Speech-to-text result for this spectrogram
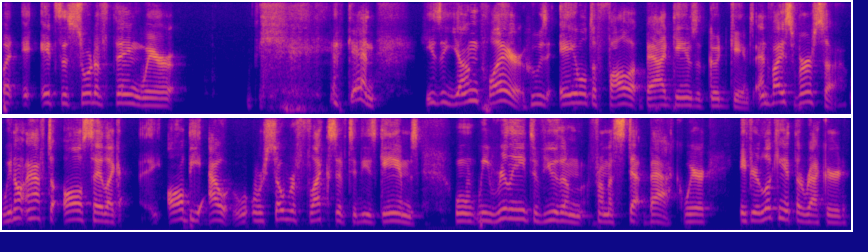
but it, it's the sort of thing where, again, he's a young player who's able to follow up bad games with good games, and vice versa. We don't have to all say like all be out. We're so reflexive to these games when we really need to view them from a step back. Where if you're looking at the record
